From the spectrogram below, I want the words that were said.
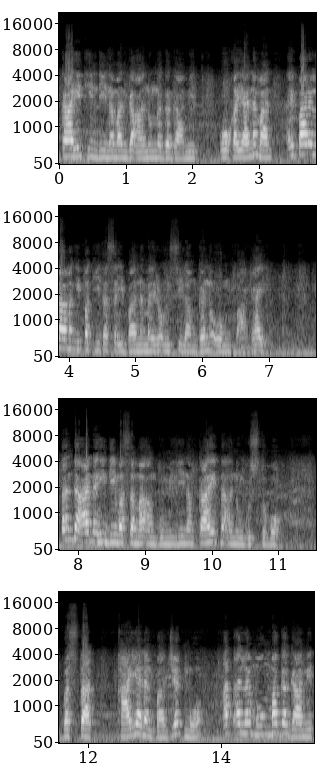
kahit hindi naman gaanong nagagamit o kaya naman ay para lamang ipakita sa iba na mayroon silang ganoong bagay. Tandaan na hindi masama ang bumili ng kahit na anong gusto mo. Basta't kaya ng budget mo at alam mong magagamit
